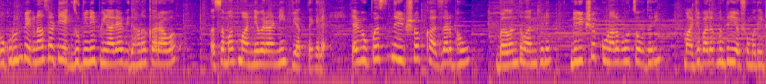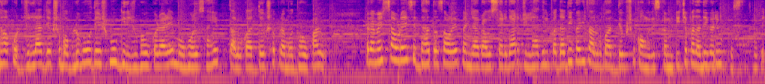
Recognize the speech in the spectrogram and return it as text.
उकडून फेकण्यासाठी एकजुटीने पिणाऱ्या विधानं करावं असं मत मान्यवरांनी व्यक्त केलं आहे त्यावेळी उपस्थित निरीक्षक खासदार भाऊ बळवंत वानखेडे निरीक्षक कुणाल भाऊ चौधरी माजी पालकमंत्री यशोमती ठाकूर जिल्हाध्यक्ष बबलूभाऊ देशमुख गिरीशभाऊ कडाळे मोहोळ साहेब तालुकाध्यक्ष प्रमोदभाऊ काळू रमेश सावळे सिद्धार्थ सावळे पंजाबराव सरदार जिल्ह्यातील पदाधिकारी तालुका अध्यक्ष काँग्रेस कमिटीचे पदाधिकारी उपस्थित होते.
